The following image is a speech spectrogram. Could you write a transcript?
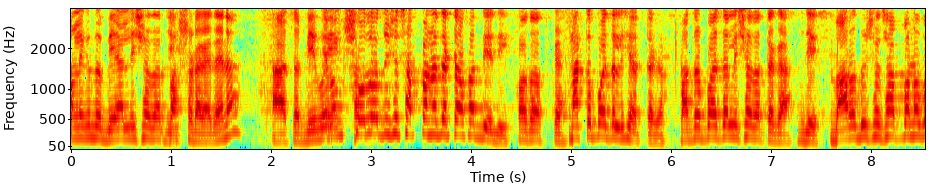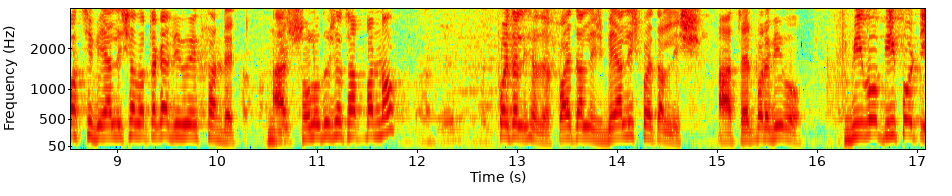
অনলি কিন্তু বিয়াল্লিশ হাজার পাঁচশো টাকায় তাই না? আচ্ছা ভিভো এবং ষোলো দুশো ছাপ্পান্ন একটা অফার দিয়ে দিই। কত আজকে? মাত্র পঁয়তাল্লিশ হাজার টাকা। মাত্র পঁয়তাল্লিশ হাজার টাকা? জি। বারো দুশো ছাপ্পান্ন পাচ্ছি বিয়াল্লিশ হাজার টাকা ভিভো এক্স হান্ড্রেড আর ষোলো দুশো ছাপ্পান্ন? পঁয়তাল্লিশ হাজার। পঁয়তাল্লিশ বিয়াল্লিশ পঁয়তাল্লিশ। আচ্ছা এরপরে ভিভো ভিভো ভি ফোরটি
